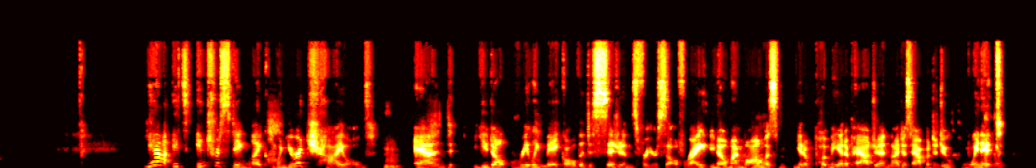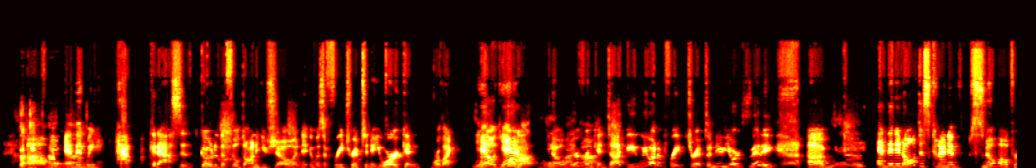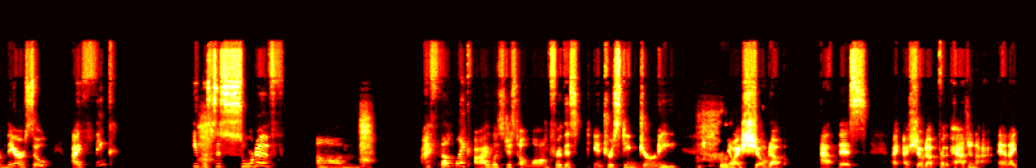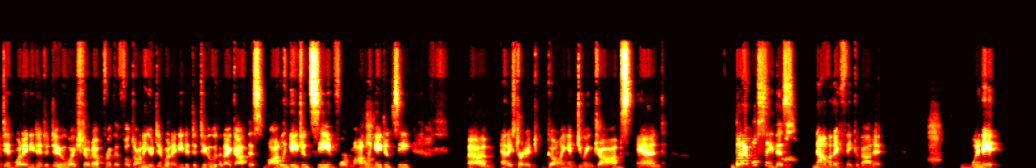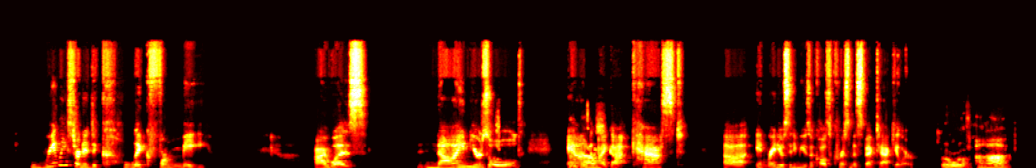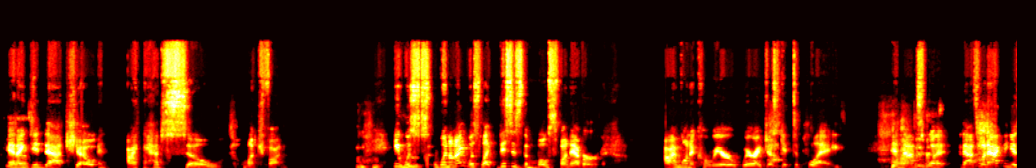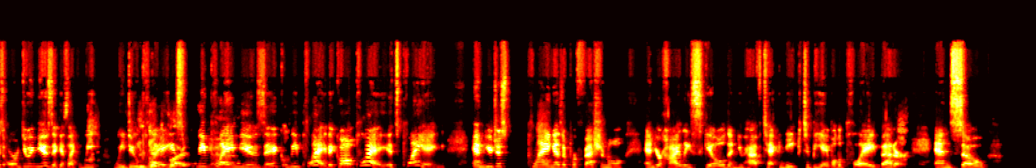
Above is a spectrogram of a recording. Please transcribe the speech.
Yeah, it's interesting. Like when you're a child Mhm. and you don't really make all the decisions for yourself, right? You know, my mom was, you know, put me in a pageant and I just happened to do win it. Um, Oh, And then we have to get asked to go to the Phil Donahue show and it was a free trip to New York. And we're like, hell why yeah. not? You know, Why we're from? Kentucky. We want a free trip to New York City. Um, Yeah. and then it all just kind of snowballed from there so i think it was this sort of um i felt like i was just along for this interesting journey you know i showed up at this I, I showed up for the pageant and I did what I needed to do. I showed up for the Phil Donahue, did what I needed to do. And then I got this modeling agency and Ford Modeling Agency. Um, and I started going and doing jobs. And but I will say this now that I think about it, when it really started to click for me, I was nine years old and wow. I got cast uh, in Radio City Music Hall's Christmas Spectacular. Oh well. Ah, And I did that show and I had so much fun. Mhm. It was when I was like, this is the most fun ever. I want a career where I just get to play. And that's what that's what acting is or doing music is like we we do You plays, play. we play music, we play. They call it play. It's playing. And you just playing as a professional and you're highly skilled and you have technique to be able to play better. And so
